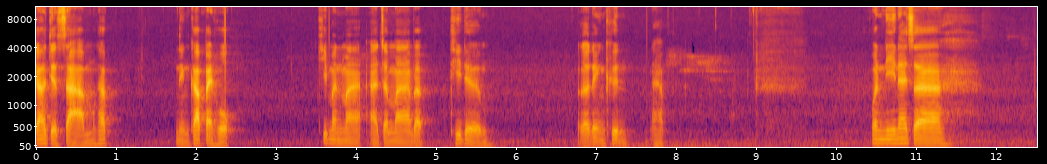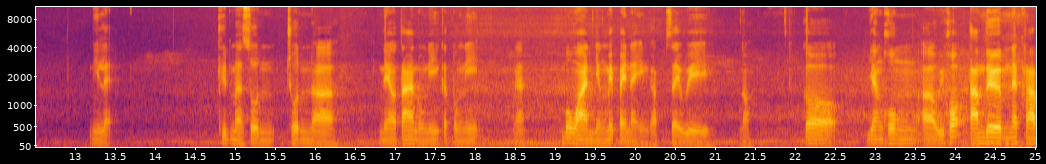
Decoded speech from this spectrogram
1973 ครับ 1986 ที่มันมาอาจจะมาแบบที่เดิม แล้วเด้งขึ้นนะครับ วันนี้น่าจะ นี่แหละ ขึ้นมาชนชนแนวต้านตรงนี้กับตรงนี้นะเมื่อวานยังไม่ไปไหนครับไซเวย์เนาะก็ยังคงวิเคราะห์ตามเดิมนะครับ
